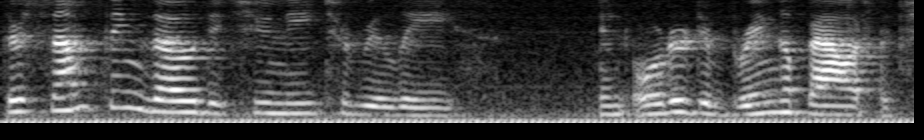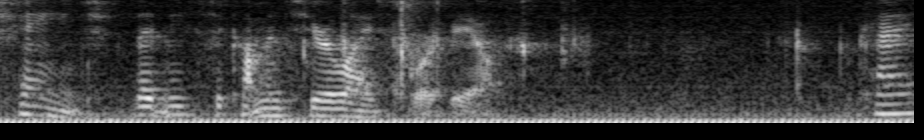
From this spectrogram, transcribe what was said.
There's something, though, that you need to release in order to bring about a change that needs to come into your life, Scorpio. Okay?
